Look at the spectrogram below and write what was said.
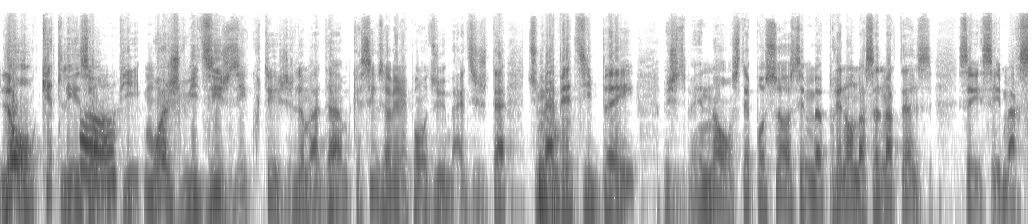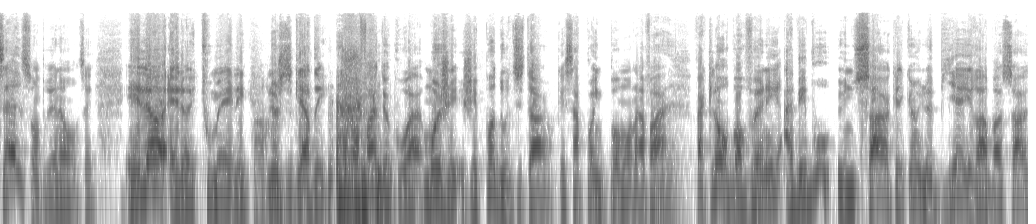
Là, on quitte les Oh. ondes, puis moi, je lui dis, je dis, écoutez, je dis, là, madame, qu'est-ce que vous avez répondu? Elle m'a dit, je tu m'avais dit B. Mais j'ai dit, ben non, c'était pas ça. C'est le prénom de Marcel Martel. C'est- Marcel, son prénom, tu sais. Et là, elle a tout mêlé. Ah. Là, je dis, regardez, on va faire de quoi? Moi, j'ai pas d'auditeur, OK? Ça pogne pas mon affaire. Fait que là, on va revenir. Avez-vous une sœur, quelqu'un? Le billet ira à ma sœur.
